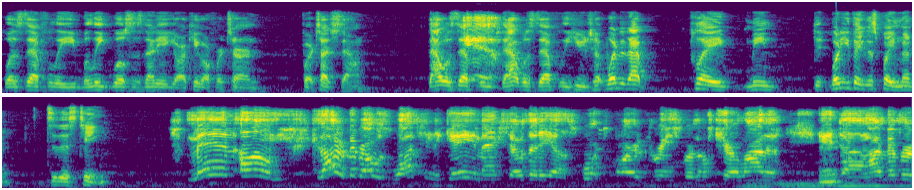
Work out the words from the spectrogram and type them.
was definitely Malik Wilson's 98 yard kickoff return for a touchdown. That was definitely Yeah. that was definitely huge. What did that play mean? What do you think this play meant to this team? Man, um, because I remember I was watching the game. Actually, I was at a uh, sports bar in Greensboro, North Carolina, mm-hmm. and uh, I remember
